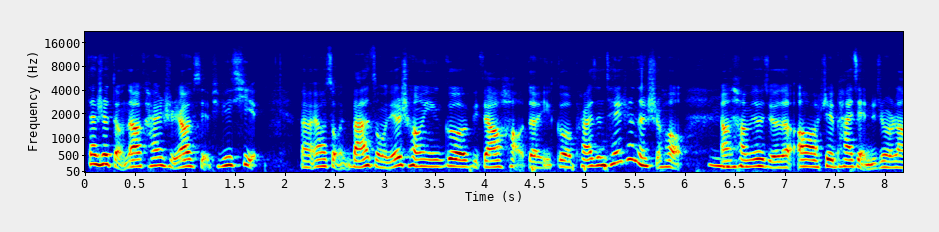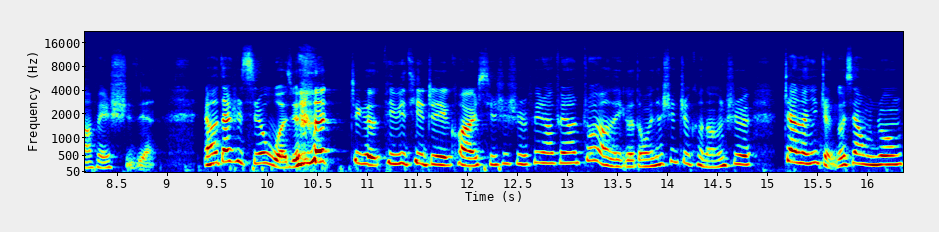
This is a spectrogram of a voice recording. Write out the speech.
但是等到开始要写 PPT。呃，要总把它总结成一个比较好的一个 presentation 的时候，然后他们就觉得，哦，这趴简直就是浪费时间。然后，但是其实我觉得这个 PPT 这一块其实是非常非常重要的一个东西，它甚至可能是占了你整个项目中，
